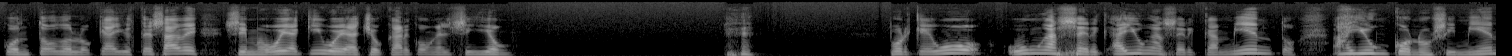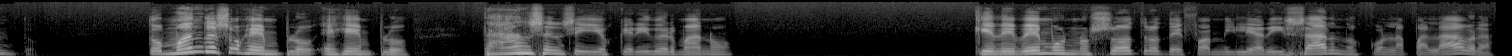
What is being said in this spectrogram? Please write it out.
con todo lo que hay. Usted sabe, si me voy aquí voy a chocar con el sillón. porque hubo un hay un acercamiento, hay un conocimiento. Tomando esos ejemplos, ejemplos tan sencillos, querido hermano, que debemos nosotros de familiarizarnos con la palabra,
